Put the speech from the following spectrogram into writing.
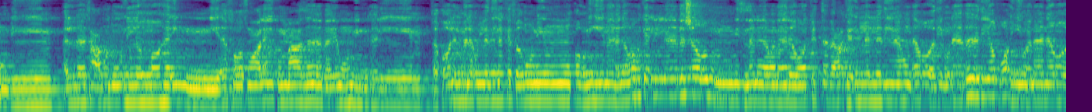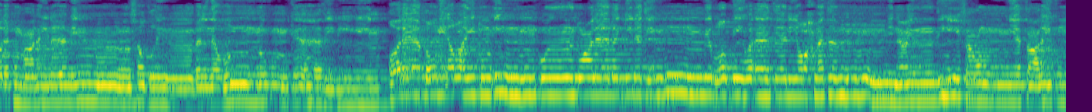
مبين. ألا تعبدوا إلا الله إني أخاف عليكم عذاب يوم أليم. فقال الملأ الذين كفروا من قومه ما نراك إلا بشر مثلنا وما نراك اتبعك إلا الذين هم أرادلنا بادي الرأي وما نرى لكم علينا من فضل بل نظنكم كاذبين. قال يا قوم أرأيتم إن كنت على بينة من ربي وآتاني رحمة من عنده فعميت عليكم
